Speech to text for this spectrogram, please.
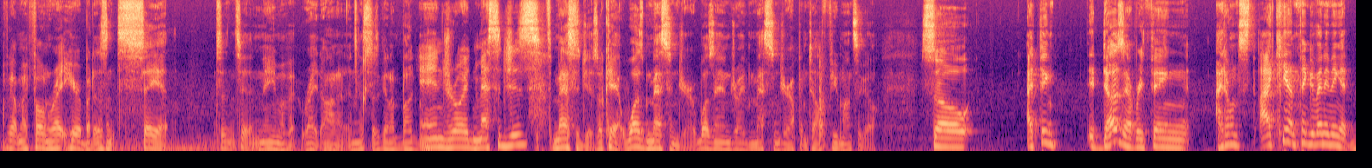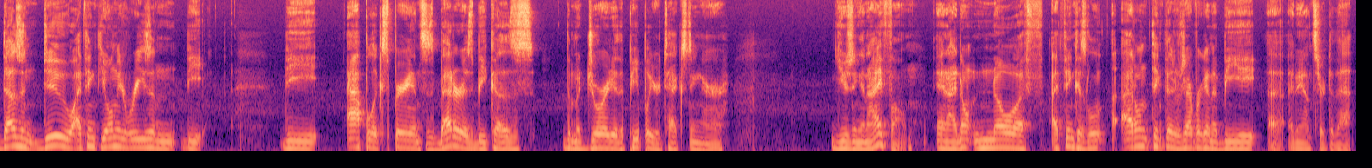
I've got my phone right here, but it doesn't say it. It doesn't say the name of it right on it, and this is going to bug me. Android messages. It's Messages. Okay, it was Messenger. It was Android Messenger up until a few months ago. So I think it does everything. I don't. I can't think of anything it doesn't do. I think the only reason the the Apple experience is better is because the majority of the people you're texting are using an iPhone, and I don't know if I think is I don't think there's ever going to be a, an answer to that.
